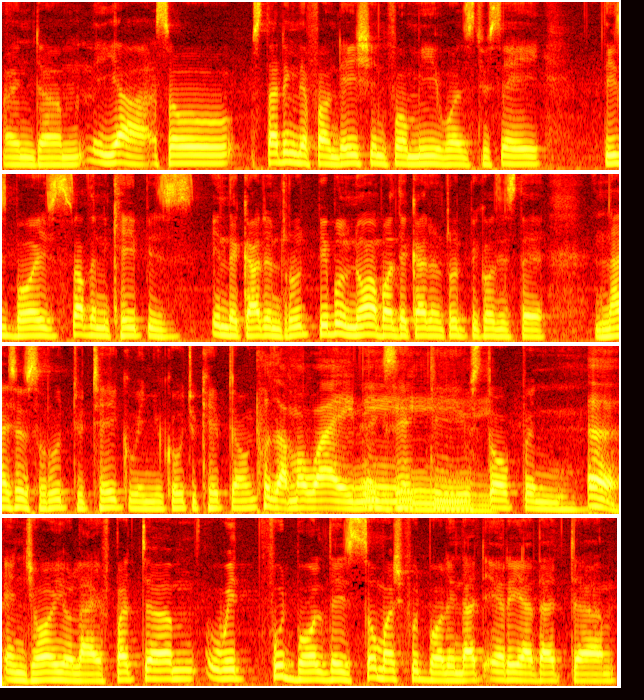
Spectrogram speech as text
And um, yeah, so starting the foundation for me was to say, these boys, Southern Cape is in the garden route. People know about the garden route because it's the nicest route to take when you go to Cape Town. Exactly, you stop and Uh. enjoy your life. But um, with football, there's so much football in that area that um,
